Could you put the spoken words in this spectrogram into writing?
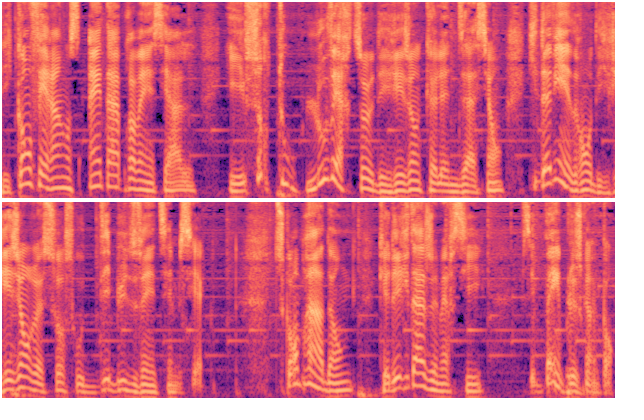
les conférences interprovinciales et surtout l'ouverture des régions de colonisation qui deviendront des régions ressources au début du 20e siècle. Tu comprends donc que l'héritage de Mercier, c'est bien plus qu'un pont.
